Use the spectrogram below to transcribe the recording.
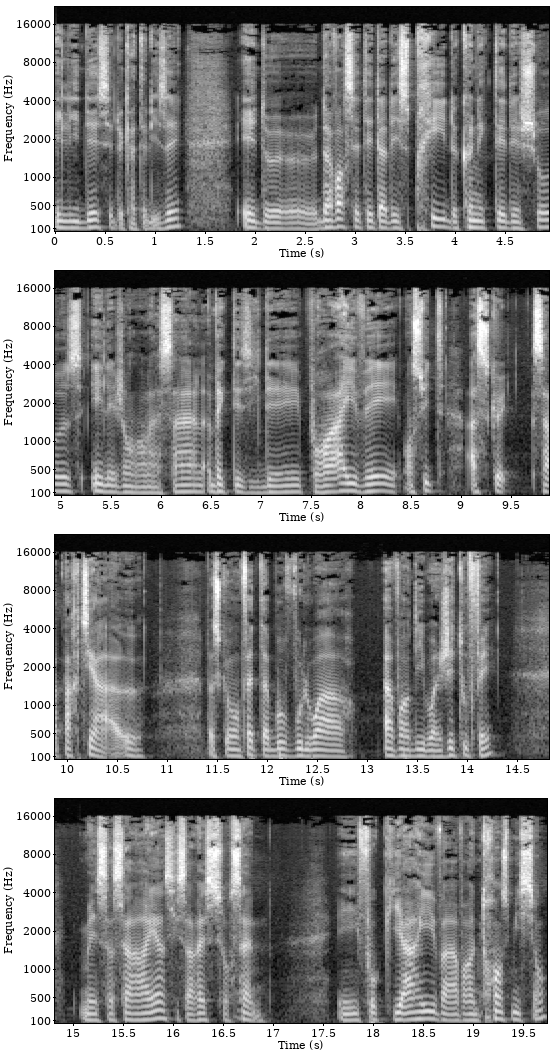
Et l'idée, c'est de catalyser et d'avoir cet état d'esprit, de connecter des choses et les gens dans la salle avec des idées pour arriver ensuite à ce que ça appartient à eux. Parce qu'en fait, tu as beau vouloir avoir dit, ouais, j'ai tout fait, mais ça sert à rien si ça reste sur scène. Et il faut qu'il arrive à avoir une transmission,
